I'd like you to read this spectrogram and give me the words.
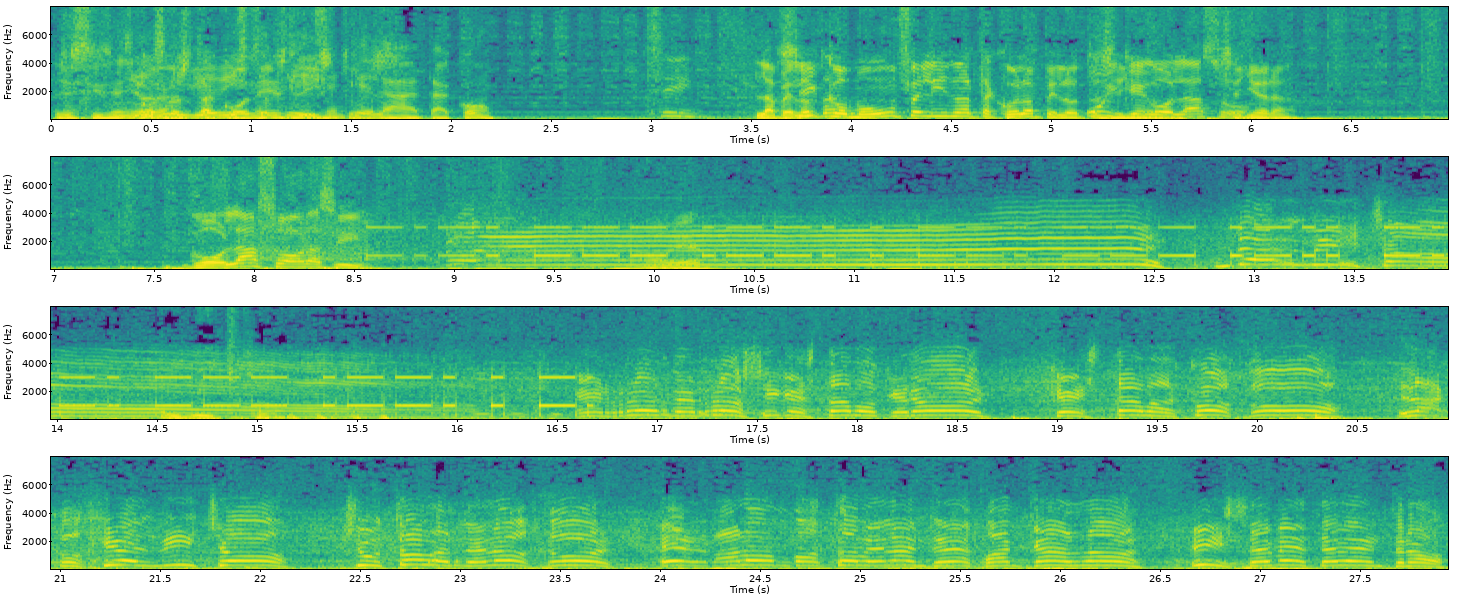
Sí, Sí, señor. los tacones dicen listos. que la atacó. Sí. La Sí, pelota. como un felino atacó la pelota, Uy, qué golazo. Señora. Golazo ahora sí. A ver. Bicho. Error de Rossi que está Boquerón, que estaba cojo, la cogió el bicho, chutó verde el ojo, el balón botó delante de Juan Carlos y se mete dentro.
